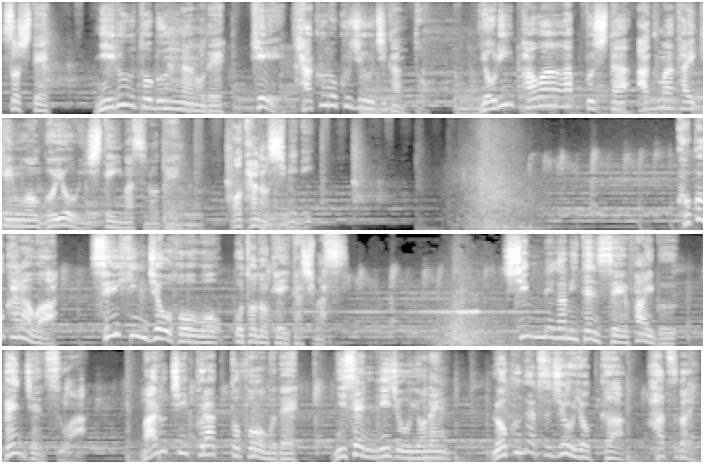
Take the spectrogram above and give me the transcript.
そして2ルート分なので計160時間とよりパワーアップした悪魔体験をご用意していますのでお楽しみに。ここからは製品情報をお届けいたします。新女神転生5ベンジェンスはマルチプラットフォームで2024年6月14日発売。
